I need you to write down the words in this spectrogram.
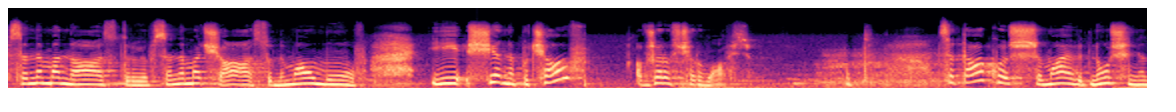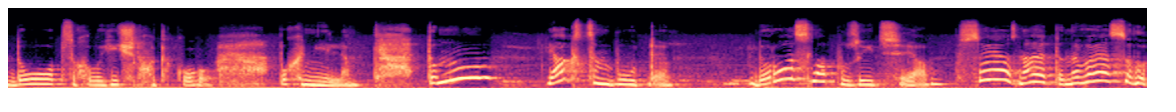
все нема настрою, все нема часу, нема умов. І ще не почав, а вже розчарувався. От. Це також має відношення до психологічного такого похмілля. Тому як з цим бути? Доросла позиція. Все, знаєте, не весело.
